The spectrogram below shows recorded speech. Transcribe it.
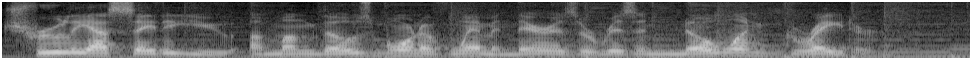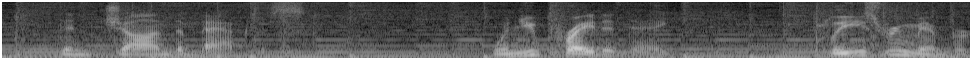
Truly I say to you, among those born of women, there has arisen no one greater than John the Baptist. When you pray today, please remember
